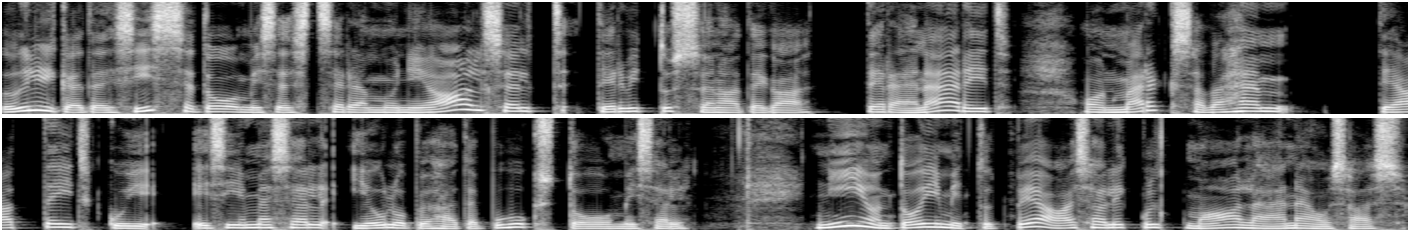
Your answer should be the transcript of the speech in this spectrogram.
õlgede sissetoomisest tseremoniaalselt tervitussõnadega tere näärid on märksa vähem teateid kui esimesel jõulupühade puhuks toomisel. nii on toimitud peaasjalikult maa lääneosas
